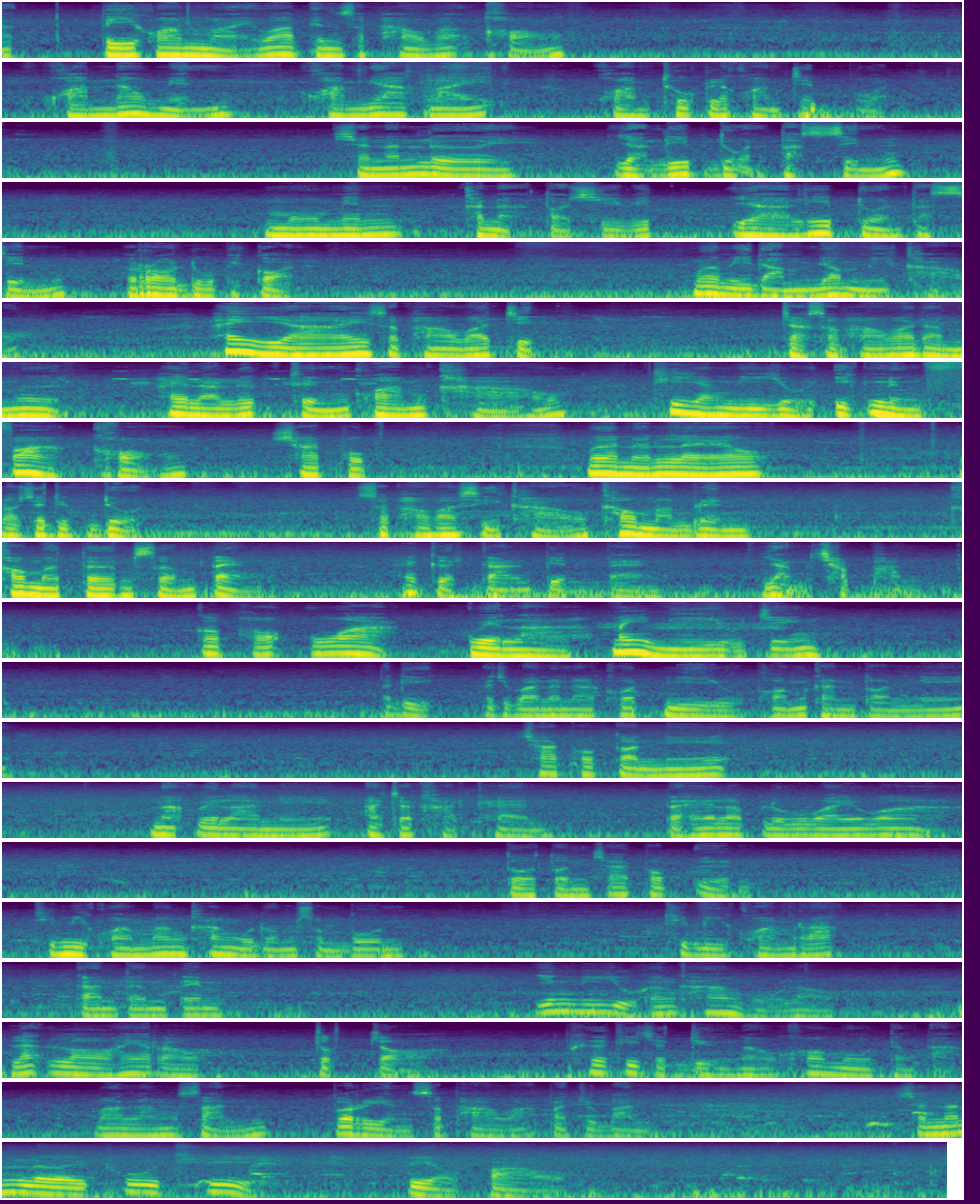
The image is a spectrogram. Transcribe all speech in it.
ตีความหมายว่าเป็นสภาวะของ ความเน่าเหม็น ความยากไร้ ความทุกข์และความเจ็บปวด ฉะนั้นเลยอย่ารีบด่วนตัดสิน โมเมนต์ขณะต่อชีวิต อย่ารีบด่วนตัดสิน รอดูไปก่อน เมื่อมีดำย่อมมีขาว ให้ย้ายสภาวะจิต จากสภาวะดำมืด ให้ระลึกถึงความขาวที่ยังมีอยู่อีกหนึ่งฝากของชาติภพเมื่อนั้นแล้วเราจะดึงดูด สภาวะสีขาวเข้ามาเบรนเข้ามาเติมเสริมแต่ง ให้เกิดการเปลี่ยนแปลงอย่างฉับพลัน ก็เพราะว่าเวลาไม่มีอยู่จริง อดีตปัจจุบันอนาคตมีอยู่พร้อมกันตอนนี้ ชาติภพตอนนี้ ณเวลานี้อาจจะขาดแคลน แต่ให้รับรู้ไว้ว่า ตัวตนชาติภพอื่น ที่มีความมั่งคั่งอุดมสมบูรณ์ ที่มีความรัก การเติมเต็ม ยังมีอยู่ข้างๆหูเรา และรอให้เราจดจ่อ เพื่อที่จะดึงเอาข้อมูลต่างๆ มาลังสรรค์เปลี่ยนสภาวะปัจจุบัน ฉะนั้นเลยผู้ที่เปลี่ยวเปล่า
